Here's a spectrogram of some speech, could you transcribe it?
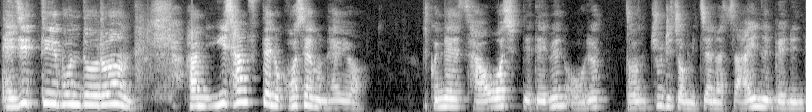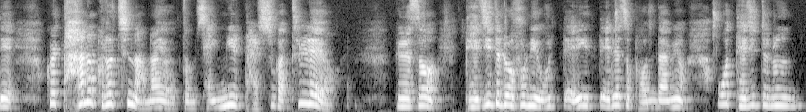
돼지띠 분들은 한 2, 30대는 고생은 해요. 근데 4, 50대 되면 어렸던 줄이 좀 있잖아. 쌓이는 편인데, 그 다는 그렇진 않아요. 좀 생리 달수가 틀려요. 그래서 돼지들을 흔히 때, 때려서 본다면, 어, 돼지들은,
